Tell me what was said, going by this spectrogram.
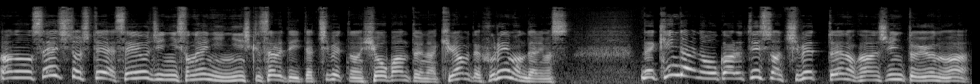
あの、聖地として西洋人にそのように認識されていたチベットの評判というのは極めて古いものであります。で、近代のオカルティストのチベットへの関心というのは、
